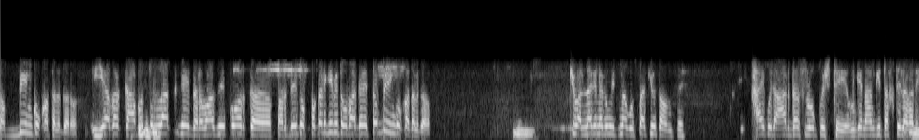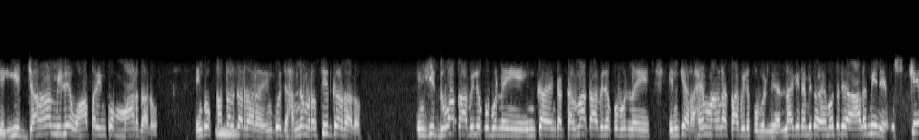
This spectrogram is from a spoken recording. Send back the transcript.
तब भी इनको कत्ल करो। ये अगर काबतुल्ला के दरवाजे को और पर्दे को पकड़ के भी तौबा करे तब भी इनको कत्ल करो। हम्म, क्यों अल्लाह के नबी को इतना गुस्सा क्यों था उनसे? हाय कुछ आठ दस लोग कुछ थे उनके नाम की तख्ती लगा दी ये जहाँ मिले वहाँ पर इनको मार डालो। इनको कत्ल हम्म। कर डालो इनको जहन्नम रसीद कर डालो इनकी दुआ काबिल कबूल नहीं है इनका इनका कलमा काबिल कबूल नहीं, इनके रहम मांगना काबिल कबूल नहीं। अल्लाह के नबी तो रहमत आलमीन ने उसके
